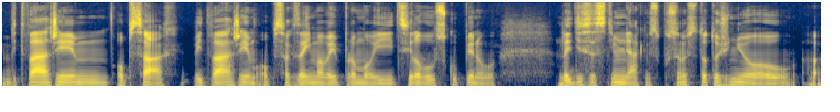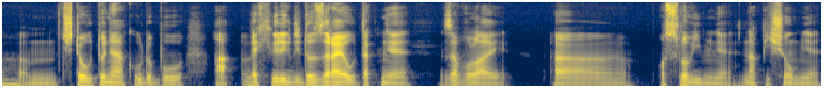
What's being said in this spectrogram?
vytvářím obsah, vytvářím obsah zajímavý pro moji cílovou skupinu. Lidi se s tím nějakým způsobem stotožňují, um, čtou to nějakou dobu a ve chvíli, kdy dozrajou, tak mě zavolají, uh, osloví mě, napíšou mě.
